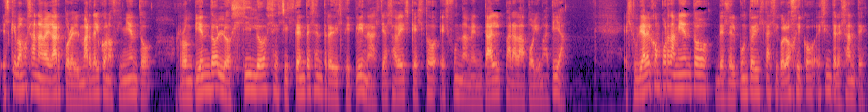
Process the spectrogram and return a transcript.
es que vamos a navegar por el mar del conocimiento rompiendo los hilos existentes entre disciplinas. Ya sabéis que esto es fundamental para la polimatía. Estudiar el comportamiento desde el punto de vista psicológico es interesante,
